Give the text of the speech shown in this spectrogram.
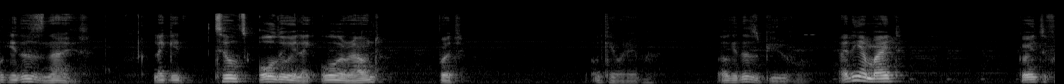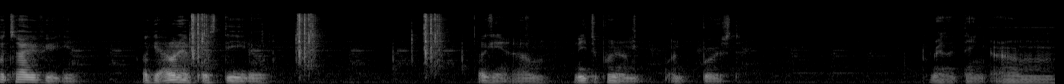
Okay this is nice. Like it tilts all the way like all around but okay whatever. Okay this is beautiful. I think I might go into photography again. Okay I don't have SD though okay um I need to put it on, on burst. Really thing um.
